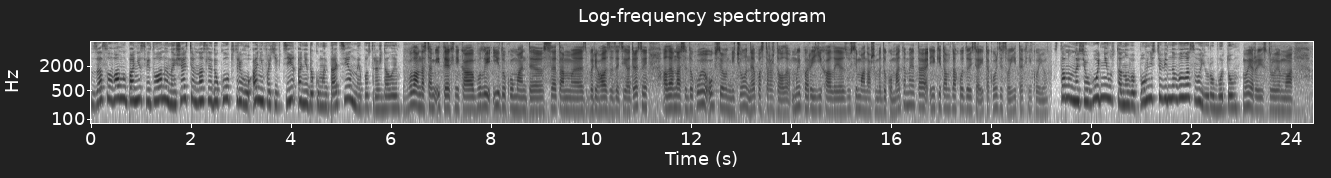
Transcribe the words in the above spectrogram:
За словами пані Світлани, на щастя, внаслідок обстрілу ані фахівці, ані документація не постраждали. Була в нас там і техніка, були і документи, все там е, зберігалося за цією адресою, але внаслідок обстрілу нічого не постраждало. Ми переїхали з усіма нашими документами, та які там знаходилися, і також зі своєю технікою. Станом на сьогодні установа повністю відновила свою роботу. Ми реєструємо е,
